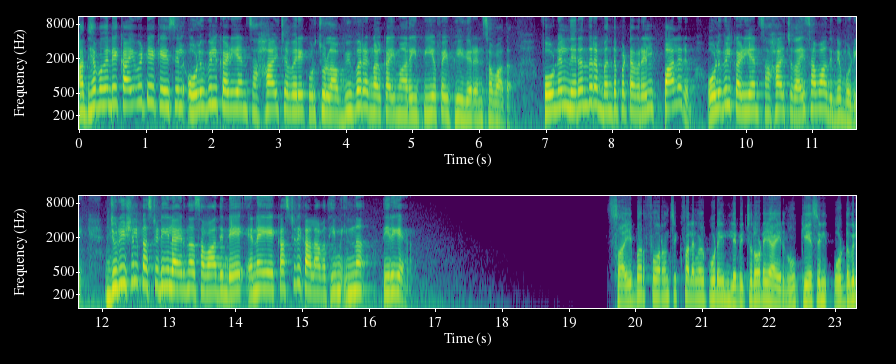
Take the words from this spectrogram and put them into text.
അധ്യാപകന്റെ കൈവെട്ടിയ കേസിൽ ഒളിവിൽ കഴിയാൻ സഹായിച്ചവരെ കുറിച്ചുള്ള വിവരങ്ങൾ കൈമാറി പി എഫ് ഐ ഭീകരൻ സവാദ്. ഫോണിൽ നിരന്തരം ബന്ധപ്പെട്ടവരിൽ പലരും ഒളിവിൽ കഴിയാൻ സഹായിച്ചതായി സവാദിന്റെ മൊഴി. ജുഡീഷ്യൽ കസ്റ്റഡിയിലായിരുന്ന സവാദിന്റെ എൻ കസ്റ്റഡി കാലാവധിയും ഇന്ന് തീരുകയാണ്. സൈബർ ഫോറൻസിക് ഫലങ്ങൾ കൂടി ലഭിച്ചതോടെയായിരുന്നു കേസിൽ ഒടുവിൽ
